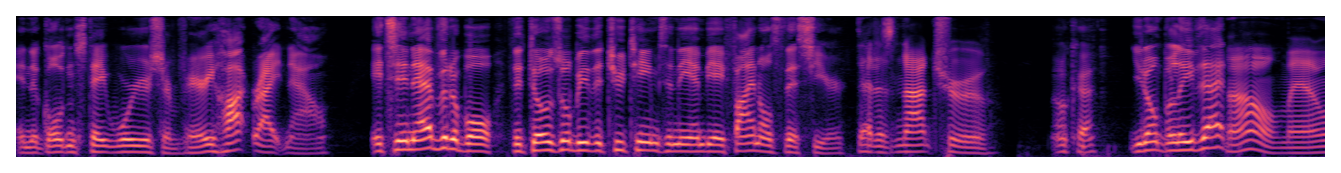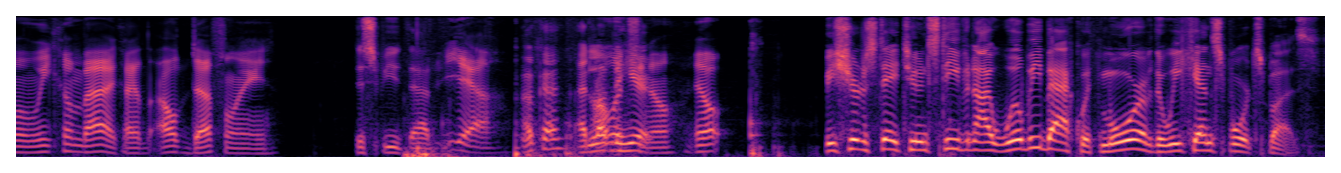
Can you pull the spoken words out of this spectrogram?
and the Golden State Warriors are very hot right now. It's inevitable that those will be the two teams in the NBA Finals this year. That is not true. Okay. You don't believe that? No, man. When we come back, I, I'll definitely. Dispute that. Yeah. Okay. I'd I'll love to hear. you know. Yep. Be sure to stay tuned. Steve and I will be back with more of the weekend sports buzz.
